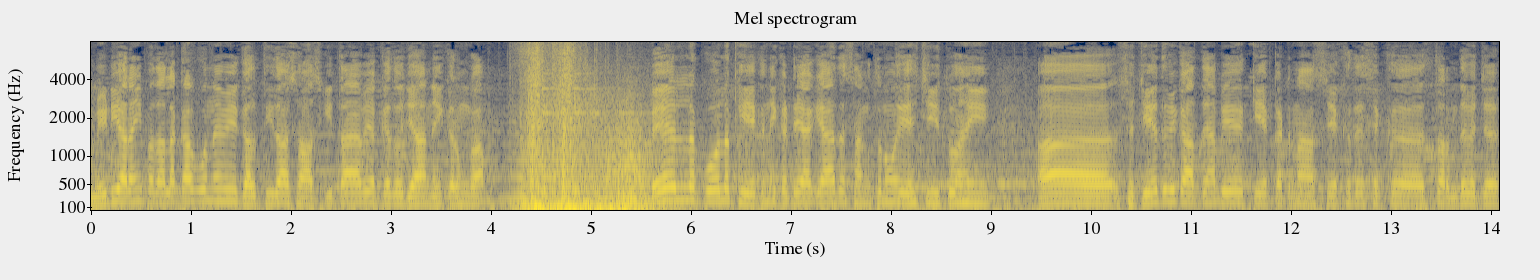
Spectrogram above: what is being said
ਮੀਡੀਆ ਰਾਹੀਂ ਪਤਾ ਲੱਗਾ ਵੀ ਉਹਨੇ ਵੀ ਗਲਤੀ ਦਾ ਅਹਿਸਾਸ ਕੀਤਾ ਹੈ ਵੀ ਅੱਗੇ ਤੋਂ ਜਿਆ ਨਹੀਂ ਕਰੂੰਗਾ। ਬਿਲਕੁਲ ਕੇਕ ਨਹੀਂ ਕੱਟਿਆ ਗਿਆ ਤੇ ਸੰਗਤ ਨੂੰ ਇਸ ਚੀਜ਼ ਤੋਂ ਅਸੀਂ ਸੁਚੇਤ ਵੀ ਕਰਦੇ ਹਾਂ ਵੀ ਕੇਕ ਕੱਟਣਾ ਸਿੱਖ ਦੇ, ਸਿੱਖ ਧਰਮ ਦੇ ਵਿੱਚ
